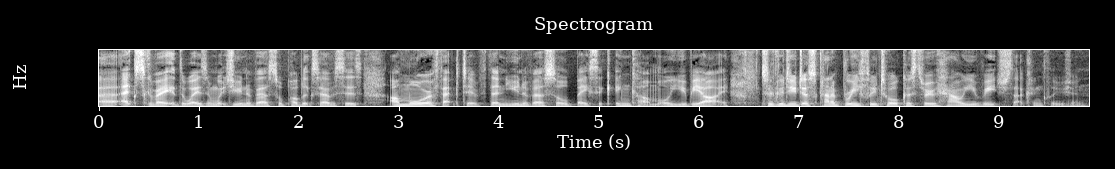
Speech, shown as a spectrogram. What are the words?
uh, excavated the ways in which universal public services are more effective than universal basic income or UBI. So could you just kind of briefly talk us through how you reached that conclusion?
